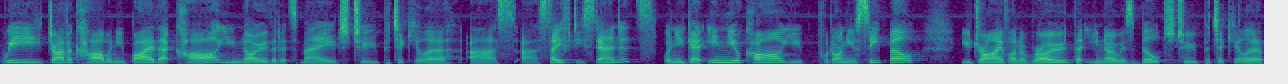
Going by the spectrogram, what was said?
We drive a car, when you buy that car, you know that it's made to particular uh, uh, safety standards. When you get in your car, you put on your seatbelt, you drive on a road that you know is built to particular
